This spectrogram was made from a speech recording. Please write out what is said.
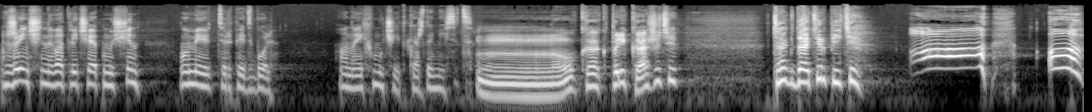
Женщины, в отличие от мужчин, умеют терпеть боль. Она их мучает каждый месяц. Ну, как прикажете. Тогда терпите. А! А!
